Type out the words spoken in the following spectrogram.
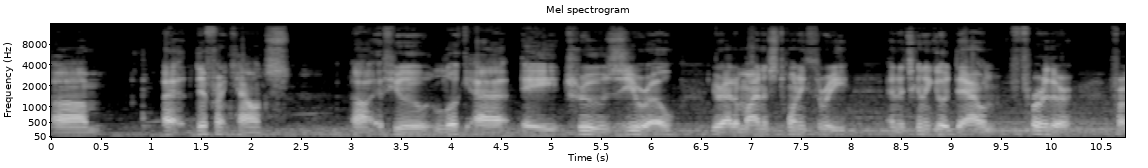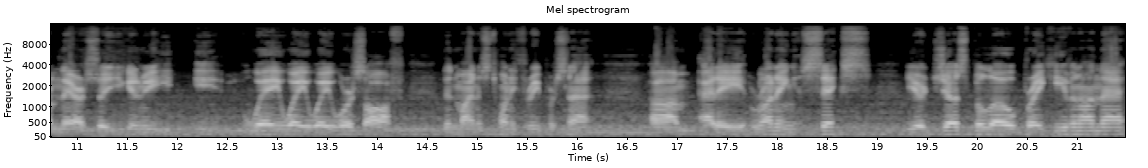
um, at different counts, uh, if you look at a true zero, you're at a minus 23, and it's going to go down further from there. So you're going to be way, way, way worse off than minus 23%. Um, at a running six, you're just below break even on that.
